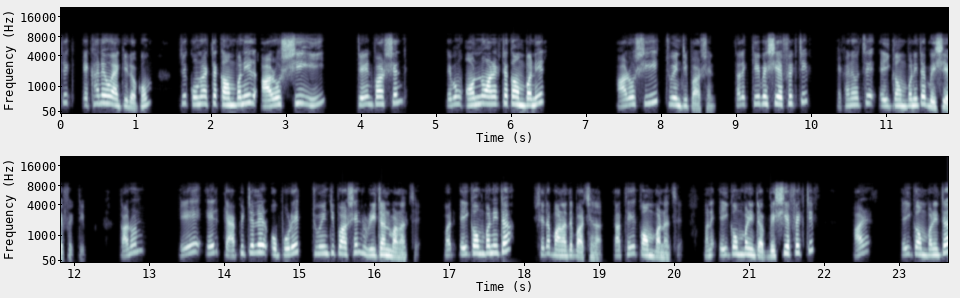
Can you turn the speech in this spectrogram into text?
ঠিক এখানেও একই রকম। যে কোনো একটা কোম্পানির আরও সিই টেন পার্সেন্ট এবং অন্য আরেকটা কোম্পানির আরও সিই টোয়েন্টি পার্সেন্ট তাহলে কে বেশি এফেক্টিভ এখানে হচ্ছে এই কোম্পানিটা বেশি এফেক্টিভ কারণ এ এর ক্যাপিটালের ওপরে টোয়েন্টি পার্সেন্ট রিটার্ন বানাচ্ছে। বাট এই কোম্পানিটা সেটা বানাতে পারছে না। তার থেকে কম বানাচ্ছে। মানে এই কোম্পানিটা বেশি এফেক্টিভ আর এই কোম্পানিটা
